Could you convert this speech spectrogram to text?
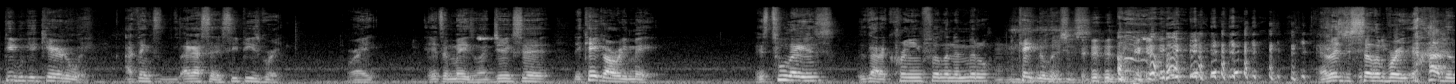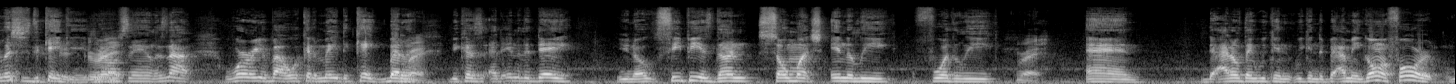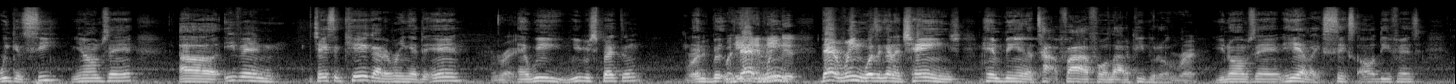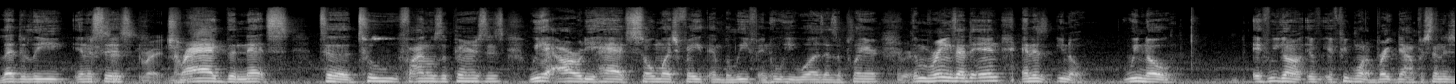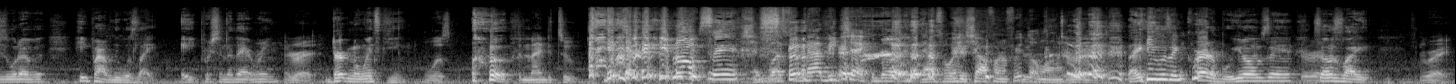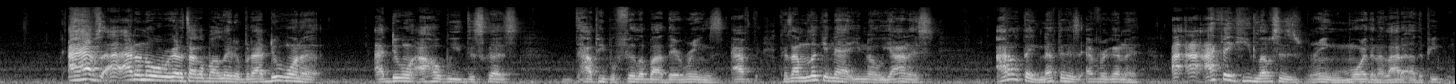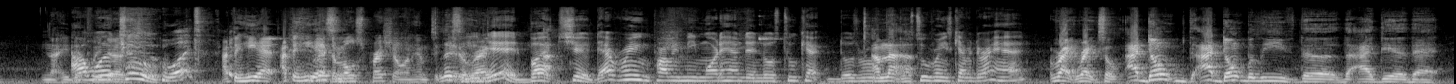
people get carried away. I think, like I said, CP is great, right? It's amazing. Like Jake said, the cake already made. It's two layers. It's got a cream fill in the middle. Cake delicious. and let's just celebrate how delicious the cake is. You know what I'm saying? Let's not worry about what could have made the cake better. Right. Because at the end of the day, you know, CP has done so much in the league for the league Right. and I don't think we can we can debate. I mean, going forward, we can see. You know what I'm saying? Uh, even Jason Kidd got a ring at the end, Right. And we we respect him. Right. And, but But that ring, that ring wasn't gonna change him being a top five for a lot of people, though. Right. You know what I'm saying? He had like six all defense, led the league in assists, Assists, right. dragged the Nets to two finals appearances. We had already had so much faith and belief in who he was as a player. Right. Them rings at the end, and it's you know we know if we gonna if, if people want to break down percentages or whatever, he probably was like eight percent of that ring. Right. Dirk Nowitzki, Was the 92. you know what I'm saying? Must not be checked, but That's where he shot from the free throw line. Right. like he was incredible. You know what I'm saying? Right. So it's like Right. I have I I don't know what we're gonna talk about later, but I do want to. I do. I hope we discuss how people feel about their rings after because I'm looking at you know Giannis. I don't think nothing is ever gonna. I, I, I think he loves his ring more than a lot of other people. Nah, he I definitely would does. too. what? I think he had. I think he had Listen. the most pressure on him to Listen, get He him. right? did, but shoot, that ring probably mean more to him than those two Ke- those rings, I'm not- those two rings Kevin Durant had. Right, right. So I don't I don't believe the the idea that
